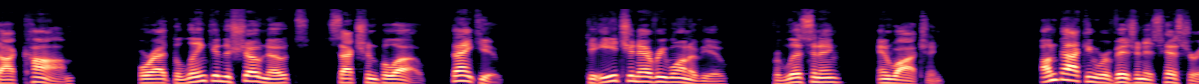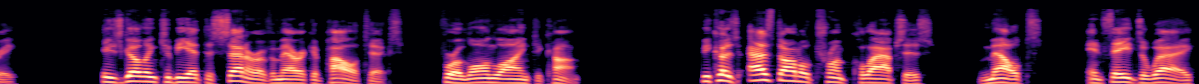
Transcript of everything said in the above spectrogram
dot com or at the link in the show notes section below. Thank you to each and every one of you for listening and watching. Unpacking revisionist history is going to be at the center of American politics for a long line to come. Because as Donald Trump collapses, melts, and fades away,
